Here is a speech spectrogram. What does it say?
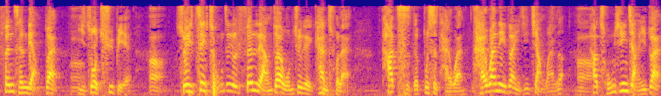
分成两段，以做区别。啊，所以这从这个分两段，我们就可以看出来。他指的不是台湾，台湾那段已经讲完了。啊，他重新讲一段，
